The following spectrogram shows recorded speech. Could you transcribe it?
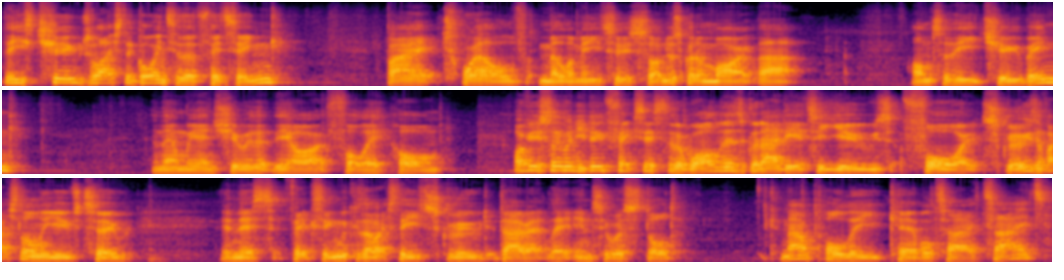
These tubes will actually go into the fitting by 12 millimeters. So I'm just going to mark that onto the tubing and then we ensure that they are fully home. Obviously when you do fix this to the wall, it is a good idea to use four screws. I've actually only used two in this fixing because I've actually screwed directly into a stud. You can now pull the cable tie tight.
